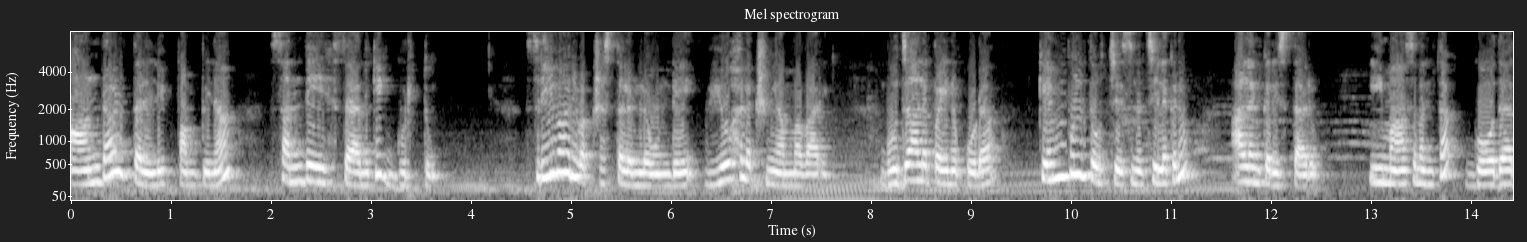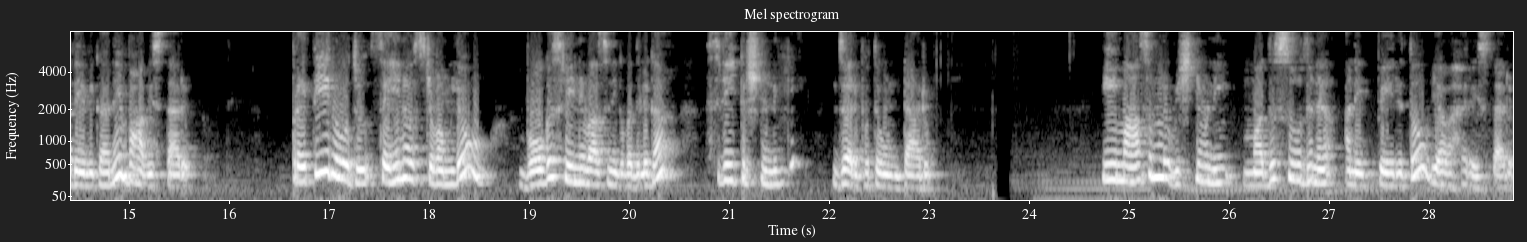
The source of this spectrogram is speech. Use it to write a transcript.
ఆండాళ్ తల్లి పంపిన సందేశానికి గుర్తు. శ్రీవారి వక్షస్థలంలో ఉండే వ్యూహలక్ష్మి అమ్మవారి భుజాలపైన కూడా కెంపులతో చేసిన చిలకను అలంకరిస్తారు. ఈ మాసమంతా గోదాదేవిగానే భావిస్తారు. ప్రతిరోజు శయనోత్సవంలో భోగ శ్రీనివాసునికి బదులుగా శ్రీకృష్ణునికి జరుపుతూ ఉంటారు. ఈ మాసంలో విష్ణువుని మధుసూదన అనే పేరుతో వ్యవహరిస్తారు.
